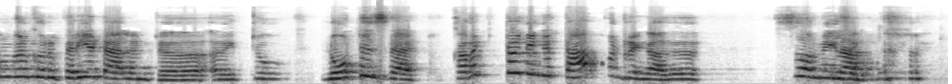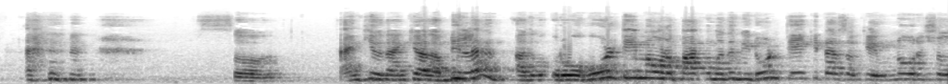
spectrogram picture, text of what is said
உங்களுக்கு ஒரு பெரிய டேலண்ட் டு நோட்டீஸ் தட் கரெக்டா நீங்க டேப் பண்றீங்க அது so amazing so thank you அது அப்படி இல்ல அது ஒரு ஹோல் டீம் உன பாக்கும்போது we don't take it as okay இன்னொரு ஷோ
